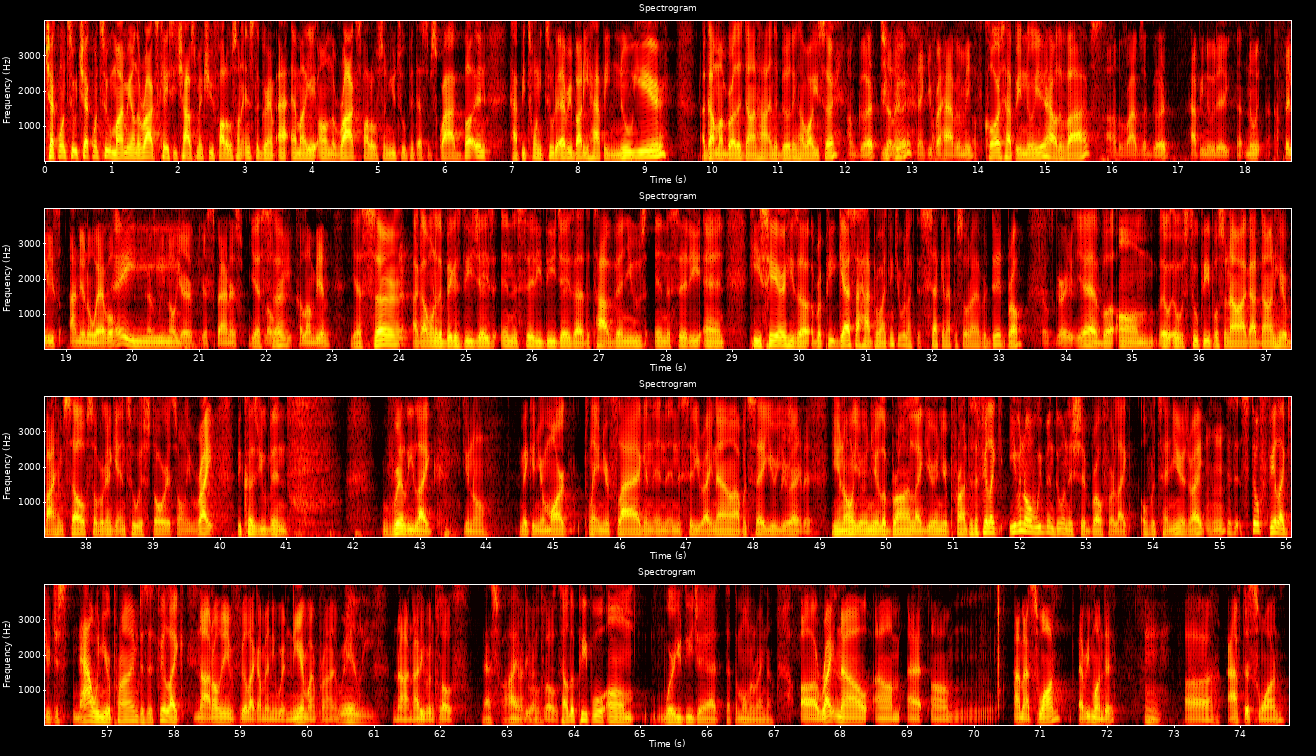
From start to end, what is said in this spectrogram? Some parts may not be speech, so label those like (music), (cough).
Check one, two, check one, two. Miami on the Rocks, Casey Chops. Make sure you follow us on Instagram at MIA on the Rocks. Follow us on YouTube. Hit that subscribe button. Happy 22 to everybody. Happy New Year. I got my brother Don Hot in the building. How are you, sir? I'm good, chilling. good? Thank you for having me. Of course, Happy New Year. How are the vibes? Uh, the vibes are good. Happy New Year, uh, new, Feliz Año Nuevo. Hey. As we know you're, you're Spanish. Yes, sir. Colombian. Yes, sir. I got one of the biggest DJs in the city, DJs at the top venues in the city, and he's here. He's a, repeat guest I had, bro. I think you were like the second episode I ever did, bro. That was great. Yeah, but um, it, it was two people, so now I got Don here by himself. So we're gonna get into his story. It's only right because you've been (sighs) really like, you know, making your mark, planting your flag in, in, in the city right now. I would say you you're at, it. you know, you're in your LeBron, like you're in your prime. Does it feel like even though we've been doing this shit, bro, for like over ten years, right? Mm-hmm. Does it still feel like you're just now in your prime? Does it feel like Nah, I don't even feel like I'm anywhere near my prime. really? Nah, not even close. That's fire, Not even bro. close. Tell the people um where you DJ at at the moment right now. Uh, right now, um, at um, I'm at Swan every Monday. Mm. Uh, after Swan,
